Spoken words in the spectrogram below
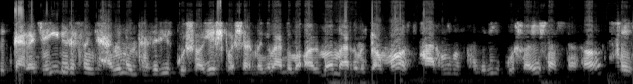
به درجه ای برسن که همه منتظر یک گشایش باشن. مگه مردم آلمان مردم دانمارک هر روز منتظر یک گشایش هستن ها؟ خیر.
